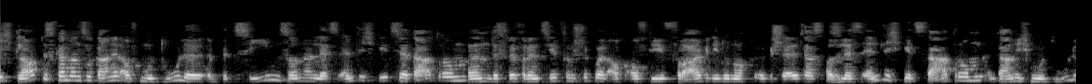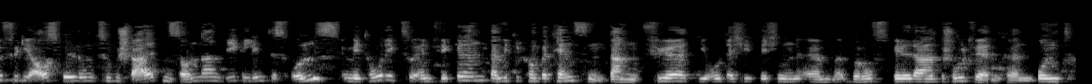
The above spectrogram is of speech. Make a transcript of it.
Ich glaube, das kann man so gar nicht auf Module äh, beziehen, sondern letztendlich geht es ja darum, ähm, das referenziert so ein Stück weit auch auf die Frage, die du noch äh, gestellt hast. Also letztendlich geht es darum, gar nicht Module für die Ausbildung zu gestalten, sondern wie gelingt es uns, Methodik zu entwickeln, damit die Kompetenzen dann für die unterschiedlichen ähm, Berufsbilder geschult werden können. Und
